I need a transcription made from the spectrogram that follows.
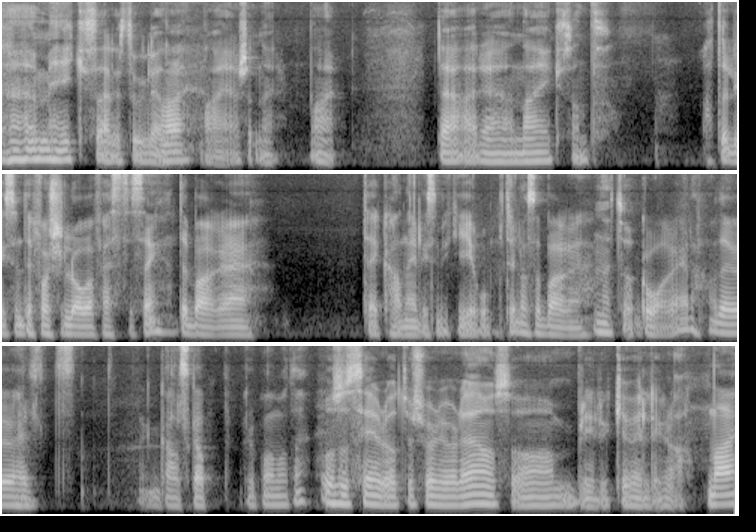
Med ikke særlig stor glede? Nei. nei jeg skjønner. Nei. Det er eh, Nei, ikke sant. At det liksom, det får ikke lov å feste seg. Det bare Det kan jeg liksom ikke gi rom til, og så bare Nettopp. går jeg, da. Og det er jo helt galskap på en måte. Og så ser du at du sjøl gjør det, og så blir du ikke veldig glad. Nei.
